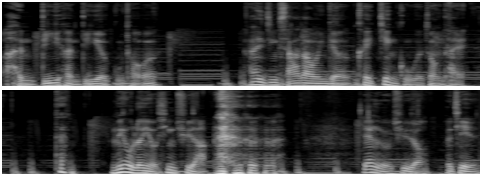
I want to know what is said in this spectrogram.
很低很低的骨头了，他已经杀到一个可以见骨的状态，但没有人有兴趣啊，这样有趣哦。而且，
